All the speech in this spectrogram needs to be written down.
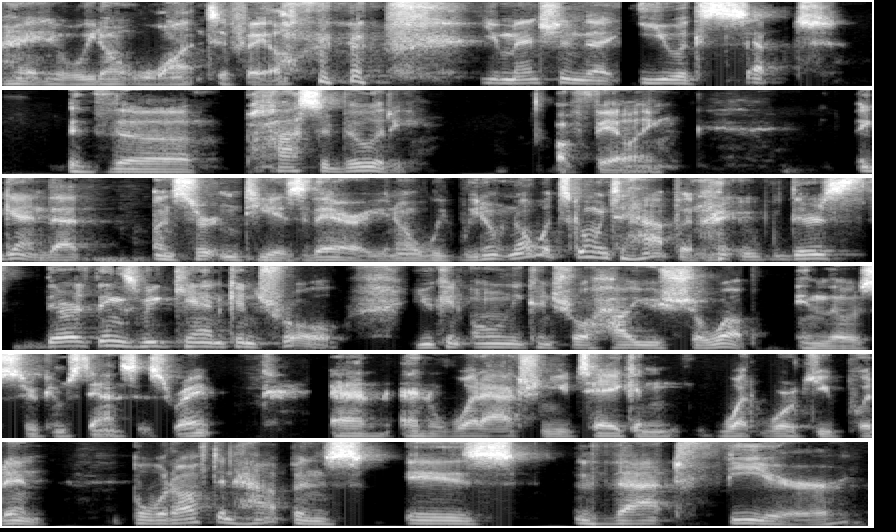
Right? We don't want to fail. you mentioned that you accept the possibility of failing. Again, that uncertainty is there. You know, we, we don't know what's going to happen. Right? There's there are things we can't control. You can only control how you show up in those circumstances, right? And and what action you take and what work you put in. But what often happens is that fear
